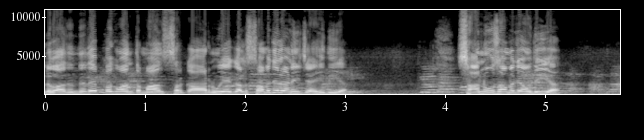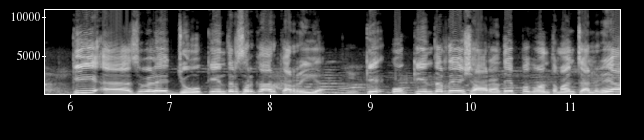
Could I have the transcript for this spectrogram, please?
ਲਵਾ ਦਿੰਦੇ ਤੇ ਭਗਵੰਤ ਮਾਨ ਸਰਕਾਰ ਨੂੰ ਇਹ ਗੱਲ ਸਮਝ ਲੈਣੀ ਚਾਹੀਦੀ ਆ। ਸਾਨੂੰ ਸਮਝ ਆਉਂਦੀ ਆ। ਕਿ ਇਸ ਵੇਲੇ ਜੋ ਕੇਂਦਰ ਸਰਕਾਰ ਕਰ ਰਹੀ ਆ ਕਿ ਉਹ ਕੇਂਦਰ ਦੇ ਇਸ਼ਾਰਿਆਂ ਤੇ ਭਗਵੰਤ ਮਾਨ ਚੱਲ ਰਿਹਾ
